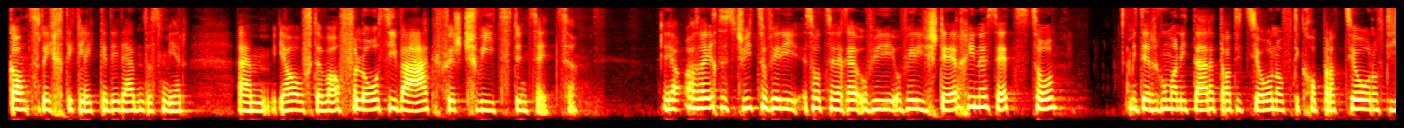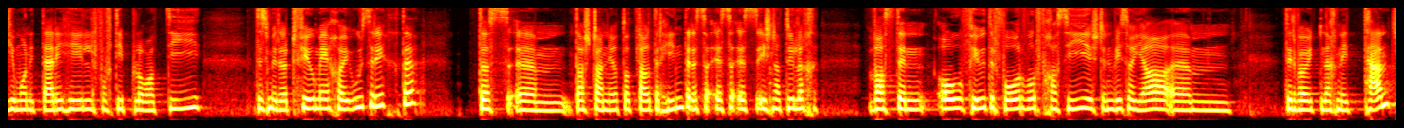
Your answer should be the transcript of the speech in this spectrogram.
ganz richtig liegen in dem, dass wir ähm, ja, auf den waffenlosen Weg für die Schweiz setzen. Ja, also ich, dass die Schweiz auf ihre, sozusagen auf ihre, auf ihre Stärken setzt, so mit ihrer humanitären Tradition, auf die Kooperation, auf die humanitäre Hilfe, auf Diplomatie, dass wir dort viel mehr ausrichten können. Das, ähm, das steht ja total dahinter. Es, es, es, ist natürlich, was dann auch viel der Vorwurf kann sein, ist dann wie so, ja, ähm, ihr wollt nicht die Hände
